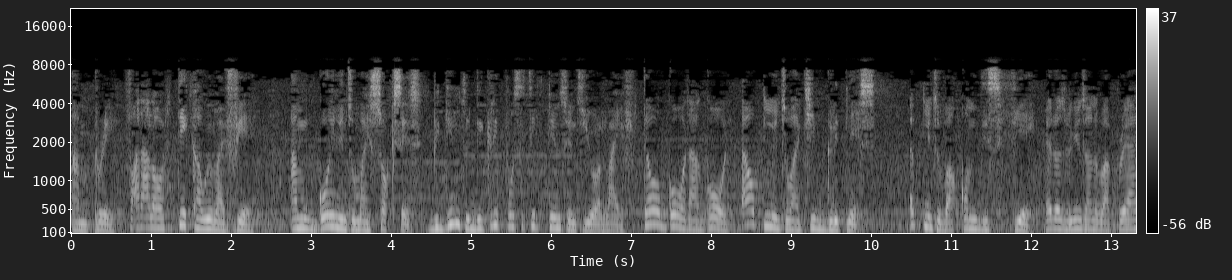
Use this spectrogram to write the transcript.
and pray. Father Lord, take away my fear. I'm going into my success. Begin to decree positive things into your life. Tell God that God, help me to achieve greatness. Help me to overcome this fear. Let us begin to hand over prayer.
